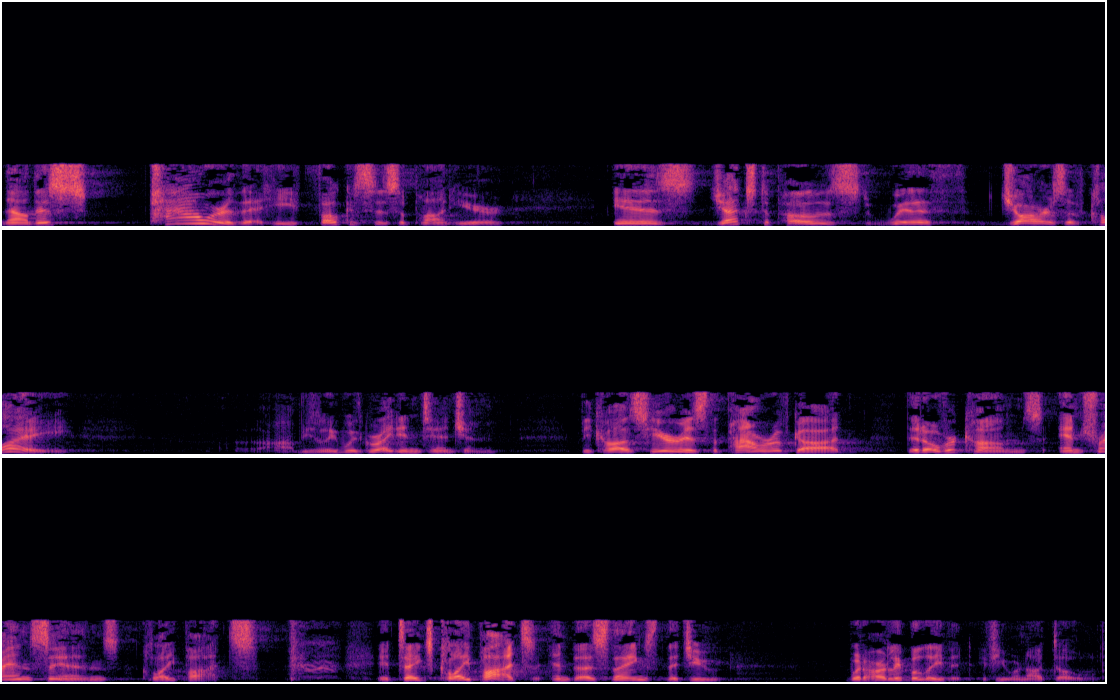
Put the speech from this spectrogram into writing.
Now, this power that he focuses upon here is juxtaposed with jars of clay, obviously with great intention, because here is the power of God that overcomes and transcends clay pots. it takes clay pots and does things that you would hardly believe it if you were not told.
